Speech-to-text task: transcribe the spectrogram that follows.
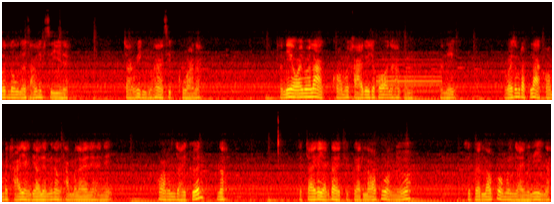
ลดลงเหลือ 34 เลย จากวิ่งอยู่ 50 กว่านะ อันนี้เอาไว้มาลากของไปขายโดยเฉพาะนะครับผม อันนี้เอาไว้สำหรับลากของไปขายอย่างเดียวเลยไม่ต้องทำอะไรเลยอันนี้ เพราะว่ามันใหญ่เกินเนาะแต่ใจก็อยากได้18ล้อพ่วงอยู่18ล้อพ่วงมันใหญ่กว่านี้อีกนะ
